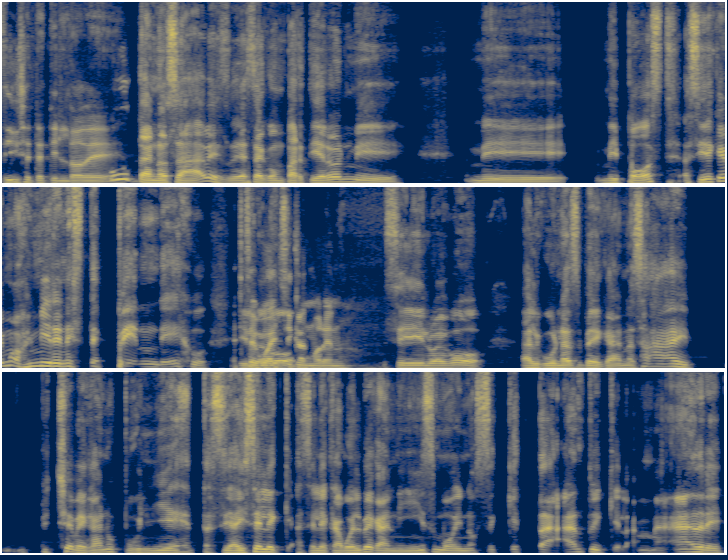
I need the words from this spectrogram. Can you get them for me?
y se te tildó de... Puta, no sabes, güey, hasta compartieron mi, mi, mi post, así de que, ay, miren este pendejo. este white chican moreno. Sí, luego algunas veganas, ay, pinche vegano puñetas, y ahí se le, se le acabó el veganismo y no sé qué tanto, y que la madre.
